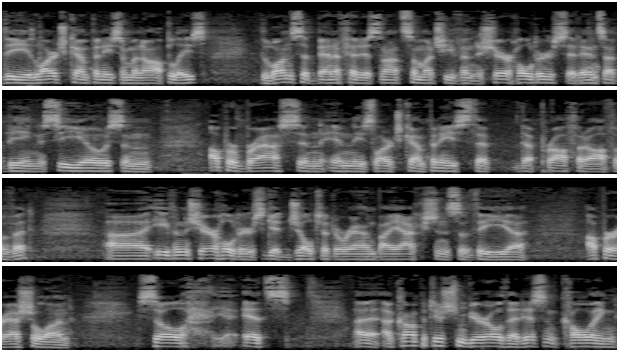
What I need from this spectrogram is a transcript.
the large companies and monopolies, the ones that benefit is not so much even the shareholders. It ends up being the CEOs and upper brass in in these large companies that that profit off of it. Uh, even shareholders get jolted around by actions of the uh, upper echelon. So it's a, a, competition bureau that isn't calling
